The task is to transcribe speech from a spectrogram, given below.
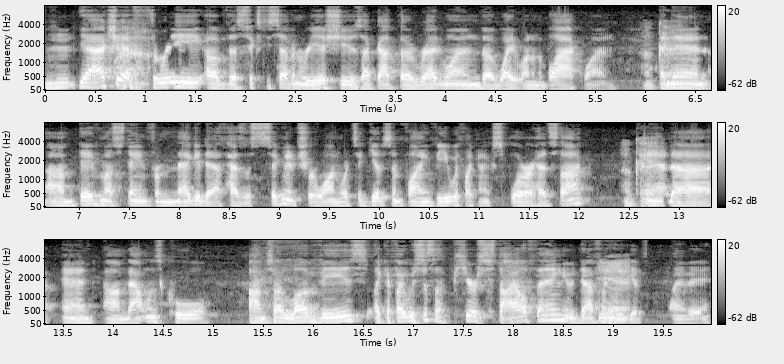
mhm. Yeah, I actually Wow. have three of the 67 reissues. I've got the red one, the white one, and the black one. Okay. And then um, Dave Mustaine from Megadeth has a signature one, which is a Gibson Flying V with like an Explorer headstock, okay. and uh, and um, that one's cool. Um, so I love V's. Like if I was just a pure style thing, it would definitely Yeah. be a Gibson Flying V.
